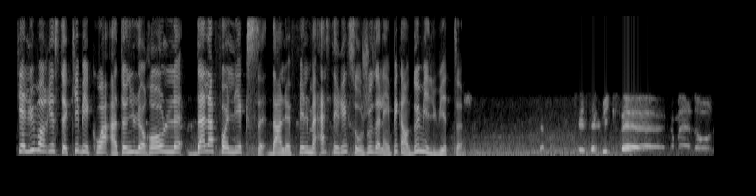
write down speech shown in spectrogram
Quel humoriste québécois a tenu le rôle d'Alafolix dans le film Astérix aux Jeux olympiques en 2008? C'est celui qui fait. euh, comment là?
